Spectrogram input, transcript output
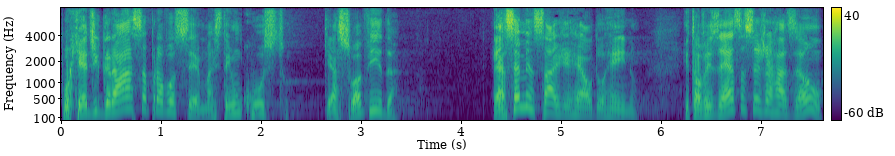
Porque é de graça para você, mas tem um custo, que é a sua vida. Essa é a mensagem real do reino. E talvez essa seja a razão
